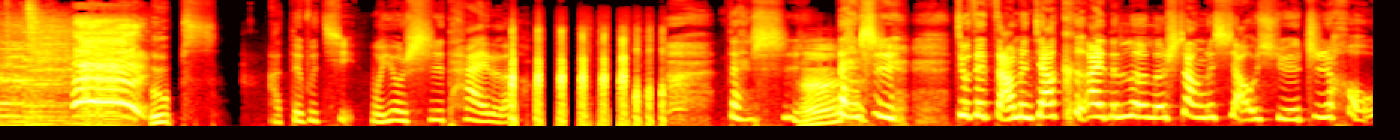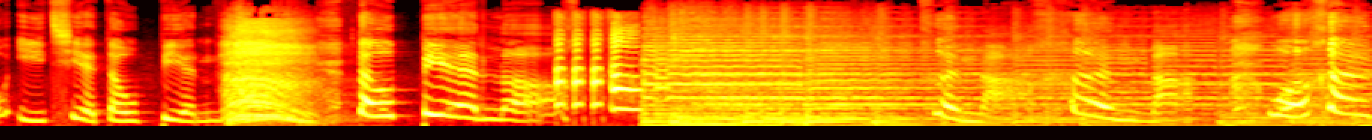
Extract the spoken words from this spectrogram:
Oops. Ah, Oops！啊，对不起，我又失态了。但是，但是，就在咱们家可爱的乐乐上了小学之后，一切都变了，都变了。恨呐，恨呐，我恨！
